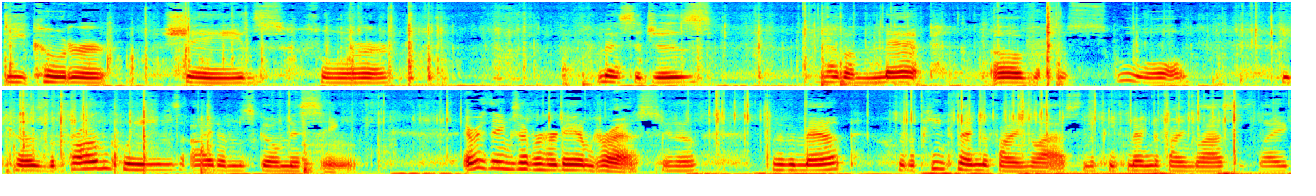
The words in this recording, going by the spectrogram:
decoder shades for messages. We have a map of the school because the prom queen's items go missing. Everything's for her damn dress, you know. we have a map with a pink magnifying glass, and the pink magnifying glass is like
